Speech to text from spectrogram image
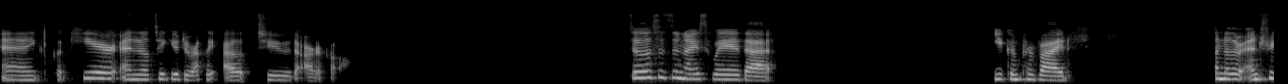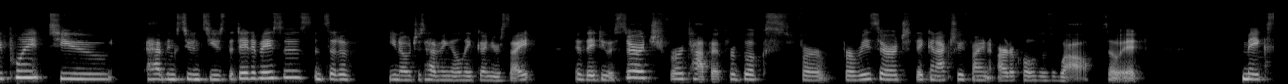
And you can click here and it'll take you directly out to the article. So this is a nice way that you can provide another entry point to having students use the databases instead of you know just having a link on your site. If they do a search for a topic for books for for research, they can actually find articles as well. So it makes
